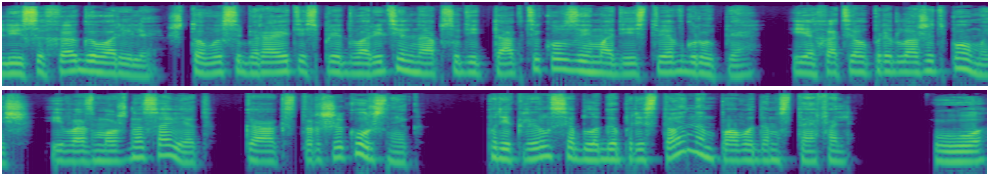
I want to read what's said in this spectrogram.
«Лис и Ха говорили, что вы собираетесь предварительно обсудить тактику взаимодействия в группе. Я хотел предложить помощь и, возможно, совет, как старшекурсник». Прикрылся благопристойным поводом Стефаль. «О,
